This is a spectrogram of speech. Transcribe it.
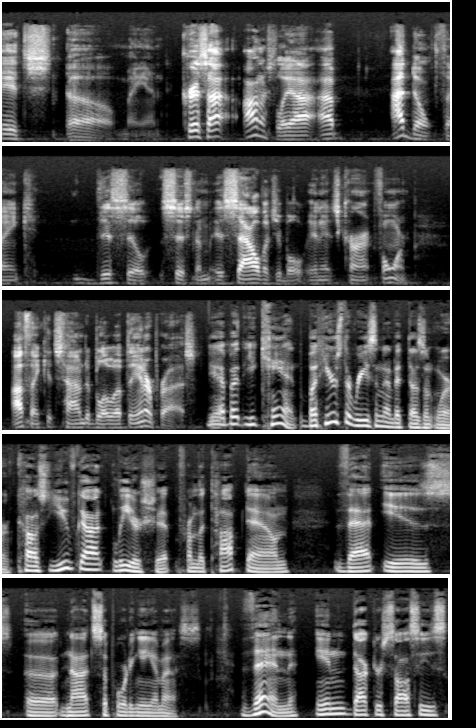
it's oh man, Chris. I honestly, I, I, I don't think this system is salvageable in its current form. I think it's time to blow up the enterprise. Yeah, but you can't. But here's the reason that it doesn't work: because you've got leadership from the top down that is uh, not supporting EMS. Then, in Dr. Saussy's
